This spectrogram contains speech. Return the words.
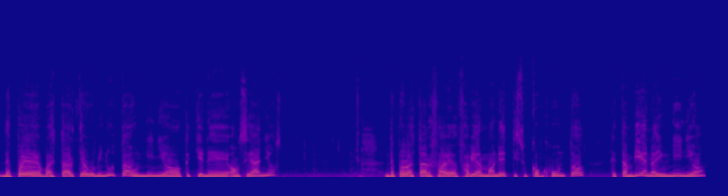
Después va a estar Tiago Minuta, un niño que tiene 11 años. Después va a estar Fa- Fabián Monet y su conjunto, que también hay un niño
